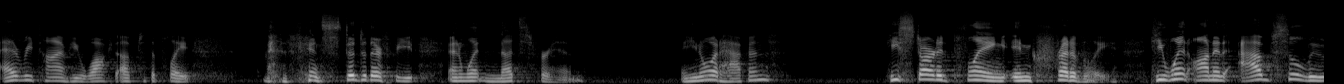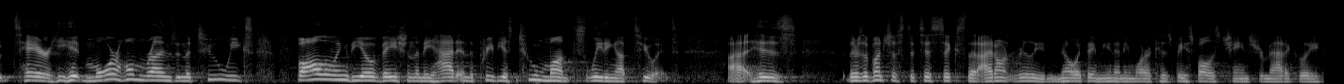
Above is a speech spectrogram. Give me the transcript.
every time he walked up to the plate, fans stood to their feet and went nuts for him. And you know what happened? He started playing incredibly. He went on an absolute tear. He hit more home runs in the two weeks following the ovation than he had in the previous two months leading up to it. Uh, his there's a bunch of statistics that I don't really know what they mean anymore because baseball has changed dramatically.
